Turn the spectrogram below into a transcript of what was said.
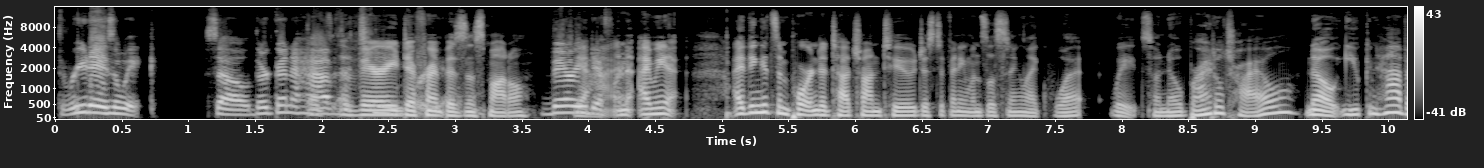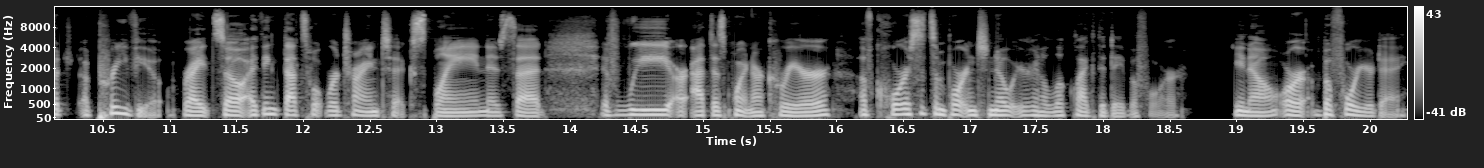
three days a week. So they're going to have a very different business model. Very Yeah, different. And I mean, I think it's important to touch on too, just if anyone's listening, like, what? Wait, so no bridal trial? No, you can have a, a preview, right? So I think that's what we're trying to explain is that if we are at this point in our career, of course, it's important to know what you're going to look like the day before, you know, or before your day.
